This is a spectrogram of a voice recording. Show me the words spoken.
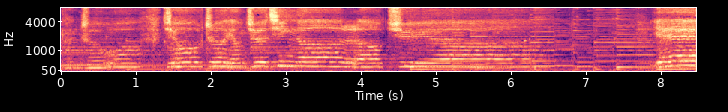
看着我就这样绝情的老去啊。耶。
